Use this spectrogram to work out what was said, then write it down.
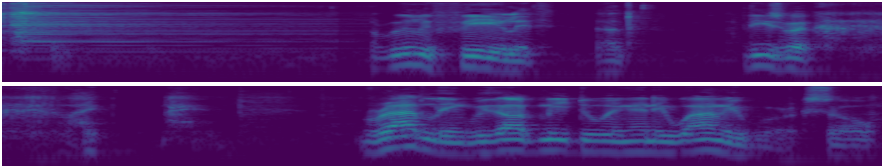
I really feel it, that these were like rattling without me doing any whammy work. So,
